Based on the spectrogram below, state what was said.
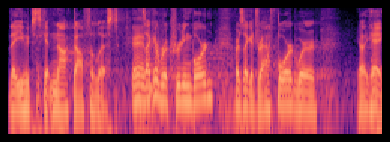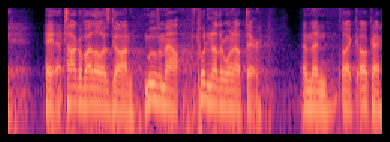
that you just get knocked off the list. And- it's like a recruiting board or it's like a draft board where you're like, hey, hey, that Tagovailoa is gone. Move him out. Put another one up there. And then like, okay,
